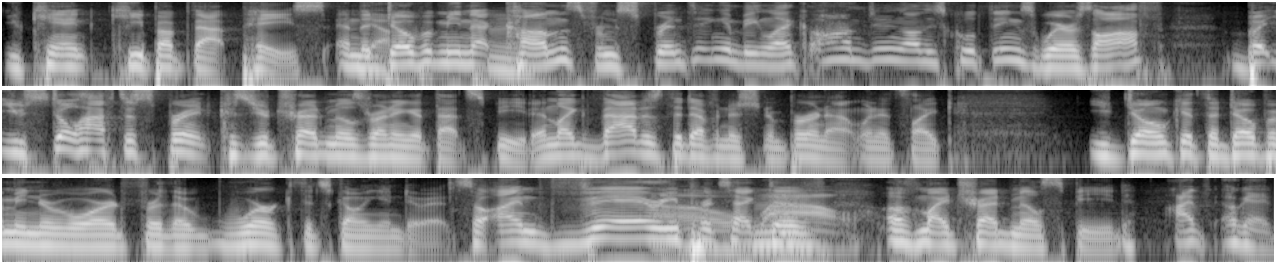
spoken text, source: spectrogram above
you can't keep up that pace. And the Yeah. dopamine that mm. comes from sprinting and being like oh i'm doing all these cool things wears off but you still have to sprint because your treadmill's running at that speed. And like that is the definition of burnout when it's like you don't get the dopamine reward for the work that's going into it so i'm very oh, protective wow. of my treadmill speed I've okay.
